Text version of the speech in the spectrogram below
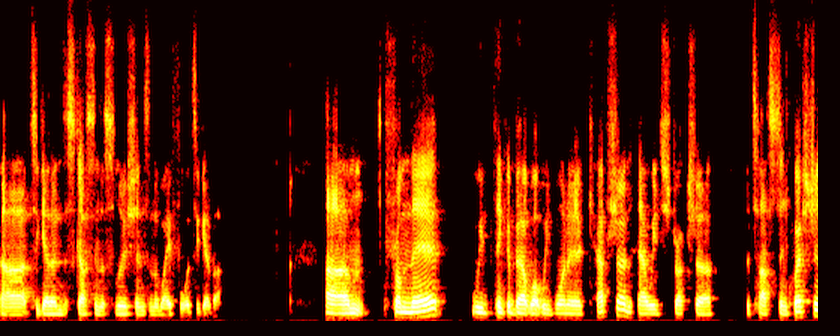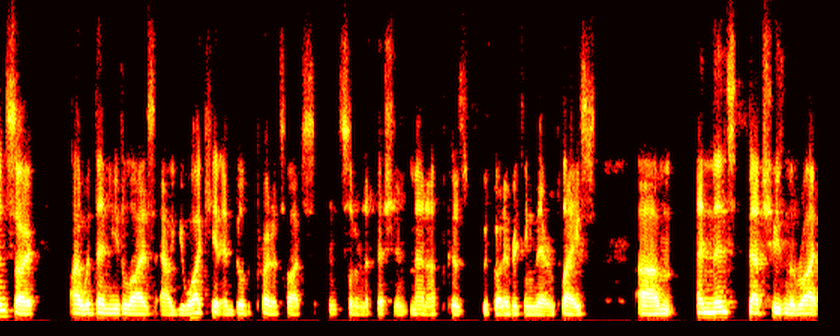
uh, together and discussing the solutions and the way forward together. Um, from there, we'd think about what we'd want to capture and how we'd structure the tasks in question. So I would then utilize our UI kit and build the prototypes in sort of an efficient manner because we've got everything there in place. Um, and then start choosing the right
